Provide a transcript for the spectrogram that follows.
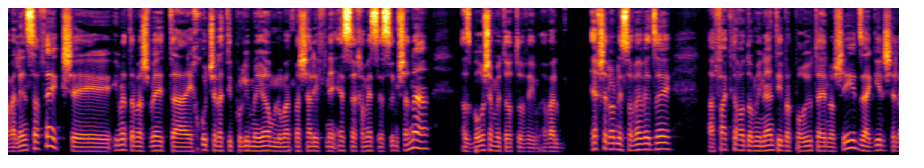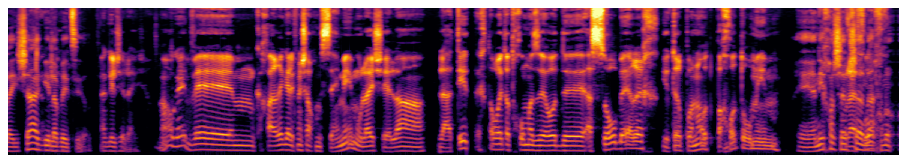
אבל אין ספק שאם אתה משווה את האיכות של הטיפולים היום לעומת מה שהיה לפני 10, 15, 20 שנה, אז ברור שהם יותר טובים. אבל איך שלא נסובב את זה, הפקטור הדומיננטי בפוריות האנושית זה הגיל של האישה, הגיל אוקיי. הביציות. הגיל של האישה. אוקיי, וככה רגע לפני שאנחנו מסיימים, אולי שאלה לעתיד, איך אתה רואה את התחום הזה עוד אה, עשור בערך? יותר פונות, פחות תורמים? אה, אני חושב שאנחנו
